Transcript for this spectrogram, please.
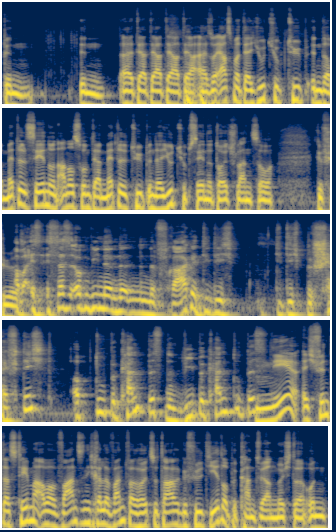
bin. In, äh, der, der, der, der, also erstmal der YouTube-Typ in der Metal-Szene und andersrum der Metal-Typ in der YouTube-Szene Deutschland so gefühlt. Aber ist, ist das irgendwie eine, eine, eine Frage, die dich, die dich beschäftigt? ob du bekannt bist und wie bekannt du bist? Nee, ich finde das Thema aber wahnsinnig relevant, weil heutzutage gefühlt jeder bekannt werden möchte. Und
